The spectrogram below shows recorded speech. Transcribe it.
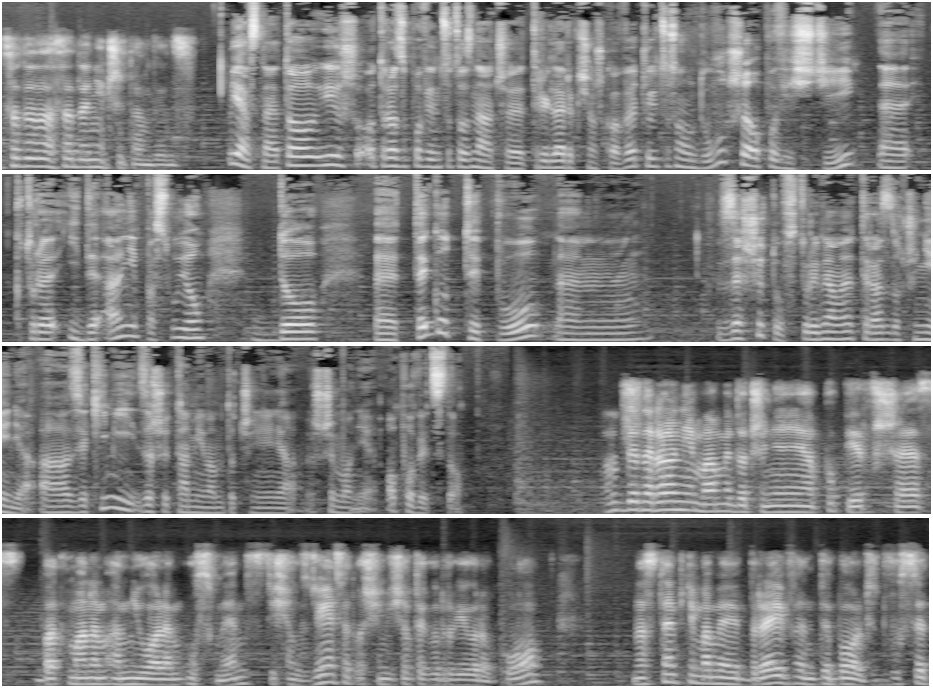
co do zasady nie czytam, więc. Jasne, to już od razu powiem, co to znaczy thrillery książkowe, czyli to są dłuższe opowieści, e, które idealnie pasują do e, tego typu zeszytów, z którymi mamy teraz do czynienia. A z jakimi zeszytami mamy do czynienia, Szymonie? Opowiedz to. No, Generalnie mamy do czynienia po pierwsze z Batmanem Annualem 8 z 1982 roku. Następnie mamy Brave and the Bold, 200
